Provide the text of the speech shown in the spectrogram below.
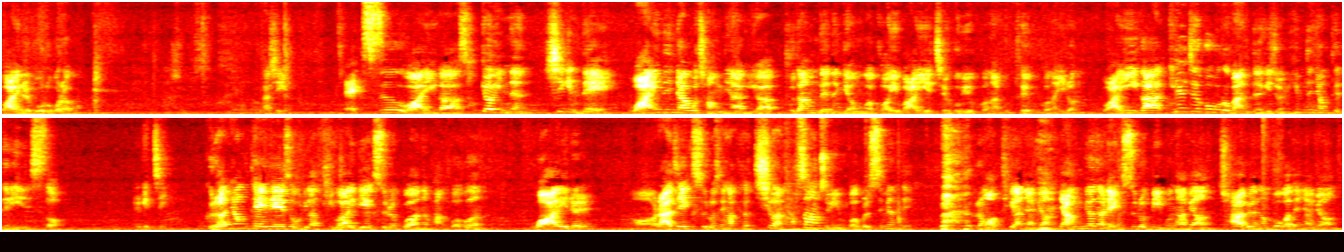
y를 보라고? 다시 x, y가 섞여 있는 식인데 y는이라고 정리하기가 부담되는 경우가 거의 y의 제곱이 붙거나 루트에 붙거나 이런 y가 1제곱으로 만들기 좀 힘든 형태들이 있어. 알겠지? 그런 형태에 대해서 우리가 dy dx를 구하는 방법은 y를 어, 라지 x로 생각해서 치환 합성함수 미분법을 쓰면 돼. 그럼 어떻게 하냐면 양변을 x로 미분하면 좌변은 뭐가 되냐면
